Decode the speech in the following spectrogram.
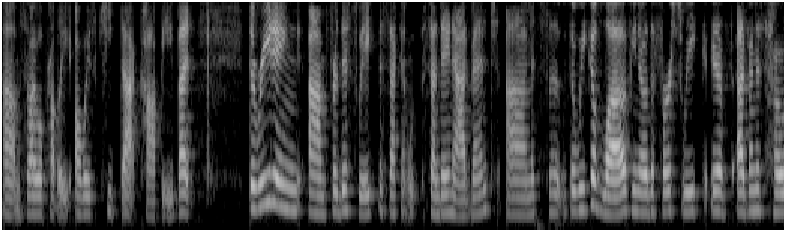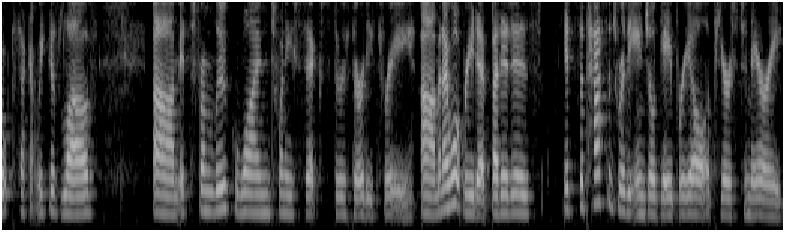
Um, so I will probably always keep that copy. But the reading um, for this week, the second Sunday in Advent, um, it's the, the week of love. You know, the first week of Advent is hope, second week is love. Um, it's from Luke 1 26 through 33. Um, and I won't read it, but it is it's the passage where the angel Gabriel appears to Mary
